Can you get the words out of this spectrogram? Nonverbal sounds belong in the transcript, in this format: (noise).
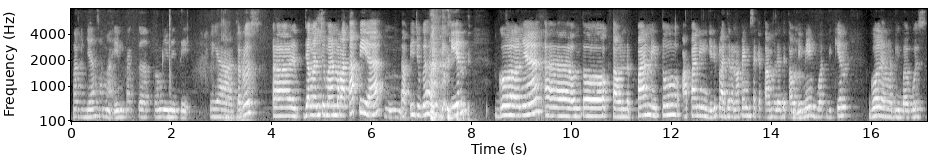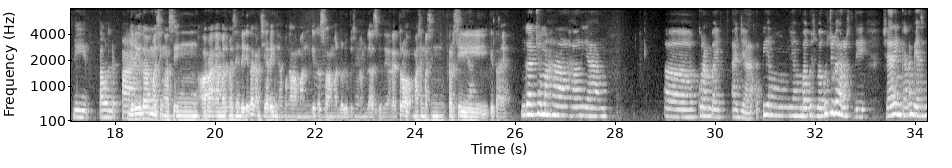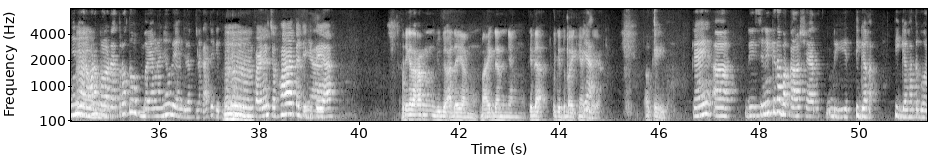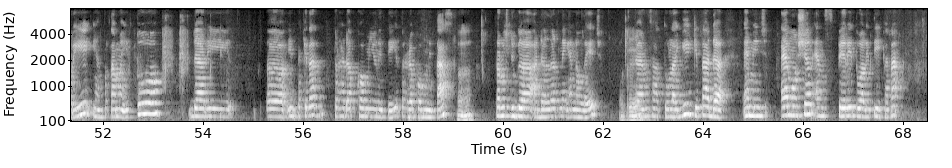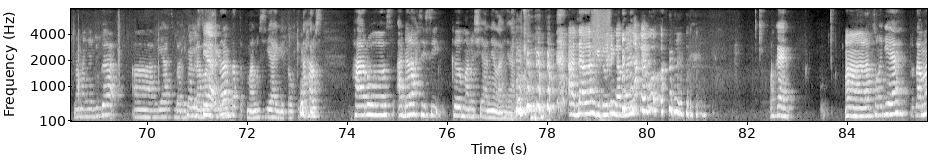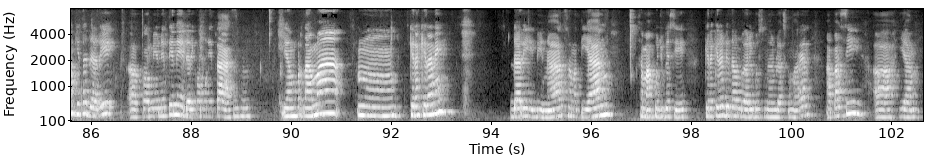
Pekerjaan sama impact ke community. Iya, terus eh, jangan cuma meratapi ya, Hmm. tapi juga harus bikin (laughs) goalnya eh, untuk tahun depan itu apa nih? Jadi pelajaran apa yang bisa kita ambil dari tahun Hmm. ini buat bikin goal yang lebih bagus di tahun depan. Jadi kita masing-masing orang, eh, masing-masing dari kita akan sharing ya pengalaman kita Hmm. selama 2019 gitu ya. Retro masing-masing versi Iya. kita ya. Nggak cuma hal-hal yang uh, kurang baik aja, tapi yang yang bagus-bagus juga harus di sharing karena biasanya nih Hmm. orang-orang kalau retro tuh bayangannya udah yang jelek-jelek aja gitu. Hmm, pengennya curhat aja Iya. gitu ya. Jadi kita kan juga ada yang baik dan yang tidak begitu baiknya Iya. gitu ya. Oke. Oke, eh, di sini kita bakal share di tiga tiga kategori. Yang pertama itu dari eh, impact kita terhadap community, terhadap komunitas. Mm-mm. Terus juga ada learning and knowledge. Oke. Dan satu lagi kita ada emotion and spirituality karena namanya juga eh, ya sebagai Manusia, Scrum Master gitu. tetap manusia gitu. Kita harus harus adalah sisi kemanusiaannya lah ya. (laughs) Ada lah gitu, berarti nggak banyak ya bu. Oke, Eh, langsung aja ya. Pertama kita dari eh, community nih, dari komunitas. Yang pertama, hmm, kira-kira nih dari Dinar sama Tian sama aku juga sih. Kira-kira di tahun 2019 kemarin apa sih eh, yang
